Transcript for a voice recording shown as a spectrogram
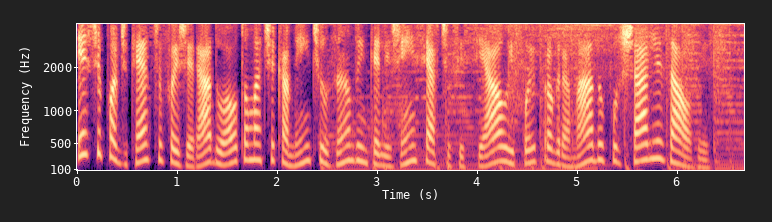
Este podcast foi gerado automaticamente usando inteligência artificial e foi programado por Charles Alves.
